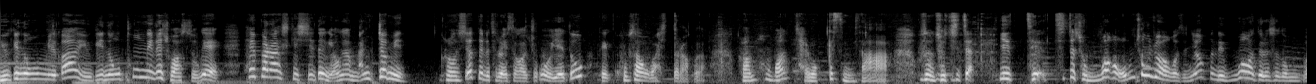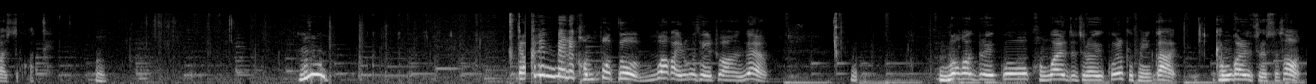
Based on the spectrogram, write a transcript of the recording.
유기농 호밀과 유기농 통밀의 조화 속에 해바라기 씨 등 영양 만점인 그런 씨앗들이 들어있어가지고 얘도 되게 고소하고 맛있더라고요. 그럼 한번 잘 먹겠습니다. 우선 저 진짜 얘 제, 진짜 저 무화과 엄청 좋아하거든요. 근데 무화과 들어서 너무 맛있을 것 같아. 응. 음. 크림베리 건포도 무화과 이런 거 되게 좋아하는데 무화과 들어있고 건과일도 들어있고 이렇게 보니까 견과일도 들어있어서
